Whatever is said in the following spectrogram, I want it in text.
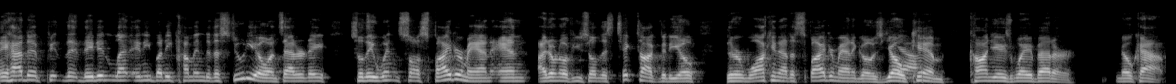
they had to they didn't let anybody come into the studio on Saturday, so they went and saw Spider-Man and I don't know if you saw this TikTok video. They're walking out of Spider-Man and goes, "Yo, Yeah. Kim, Kanye's way better." No cap.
